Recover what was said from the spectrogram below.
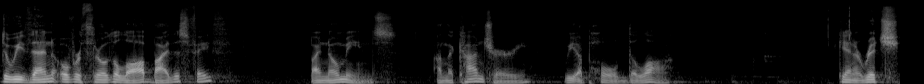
do we then overthrow the law by this faith? By no means. On the contrary, we uphold the law. Again, a rich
